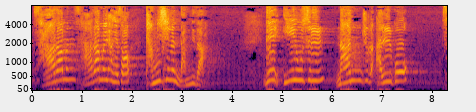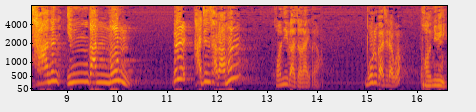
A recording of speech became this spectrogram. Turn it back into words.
사람은 사람을 향해서 당신은 납니다. 내 이웃을 난 줄 알고 사는 인간론을 가진 사람은 권위 가져라 이거요. 뭐를 가지라고요? 권위.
